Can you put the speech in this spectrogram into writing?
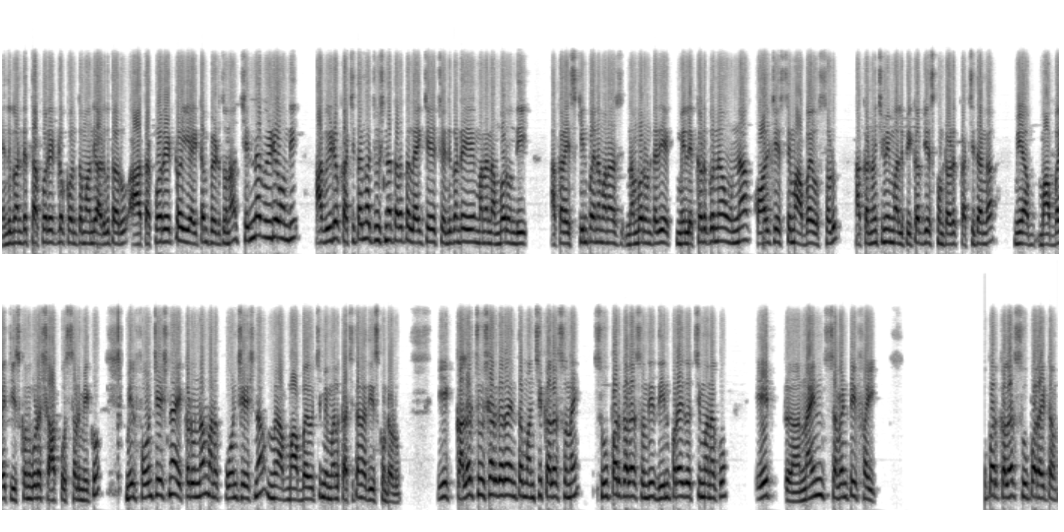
ఎందుకంటే తక్కువ రేట్లో కొంతమంది అడుగుతారు. ఆ తక్కువ రేట్లో ఈ ఐటమ్ పెడుతున్నా. చిన్న వీడియో ఉంది. ఆ వీడియో ఖచ్చితంగా చూసిన తర్వాత లైక్ చేయొచ్చు. ఎందుకంటే మన నంబర్ ఉంది. అక్కడ స్క్రీన్ పైన మన నంబర్ ఉంటుంది. మీరు ఎక్కడికైనా ఉన్నా కాల్ చేస్తే మా అబ్బాయి వస్తాడు. అక్కడ నుంచి మిమ్మల్ని పికప్ చేసుకుంటాడు ఖచ్చితంగా. మీ మా అబ్బాయి తీసుకొని కూడా షాప్కి వస్తాడు మీకు. మీరు ఫోన్ చేసినా ఎక్కడున్నా మనకు ఫోన్ చేసినా మా- మా అబ్బాయి వచ్చి మిమ్మల్ని ఖచ్చితంగా తీసుకుంటాడు. ఈ కలర్ చూశారు కదా ఎంత మంచి కలర్స్ ఉన్నాయి. సూపర్ కలర్స్ ఉంది. దీని ప్రైస్ వచ్చి మనకు eight nine seventy five. Super colour super item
